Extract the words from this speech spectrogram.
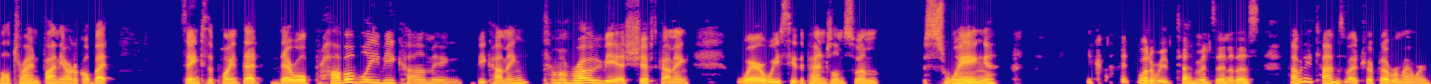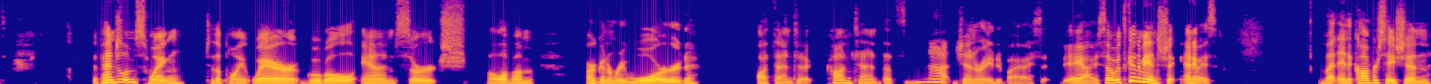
I'll try and find the article, but saying to the point that there will probably be coming, becoming, there will probably be a shift coming where we see the pendulum swim swing. what are we 10 minutes into this? How many times have I tripped over my words? The pendulum swing to the point where Google and search, all of them, are going to reward authentic content that's not generated by AI. So it's going to be interesting. Anyways, but in a conversation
